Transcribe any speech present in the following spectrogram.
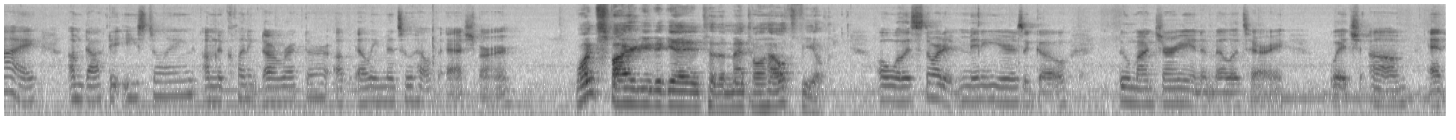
Hi, I'm Dr. Easterling. I'm the clinic director of Ellie Mental Health Ashburn. What inspired you to get into the mental health field? Oh, well, it started many years ago through my journey in the military, which um, at,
